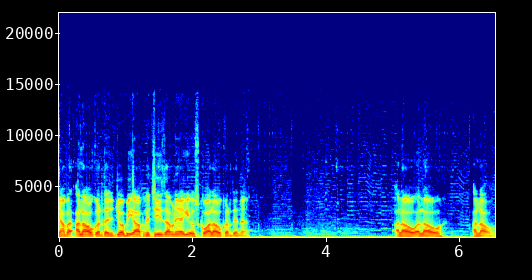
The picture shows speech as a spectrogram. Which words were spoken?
यहाँ पर अलाउ करता है। जो भी आपकी चीज़ आपने आएगी, उसको अलाउ कर देना है। अलाउ अलाउ अलाउ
